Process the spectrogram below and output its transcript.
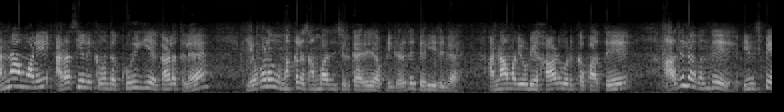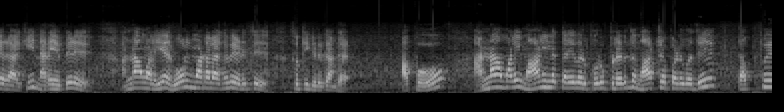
அண்ணாமலை அரசியலுக்கு வந்த குறுகிய காலத்தில் எவ்வளவு மக்களை சம்பாதிச்சிருக்காரு அப்படிங்கிறது தெரியுதுங்க. அண்ணாமலையுடைய ஹார்ட் ஒர்க்கை பார்த்து அதில் வந்து இன்ஸ்பயர் ஆகி நிறைய பேர் அண்ணாமலையை ரோல் மாடலாகவே எடுத்து சுற்றிக்கிட்டு இருக்காங்க. அப்போது அண்ணாமலை மாநில தலைவர் பொறுப்பிலிருந்து மாற்றப்படுவது தப்பு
